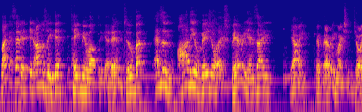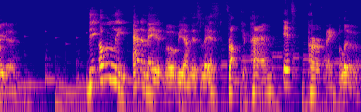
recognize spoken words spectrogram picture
like I said, it, it honestly did take me a while to get into, but as an audio-visual experience, I, yeah, I, I very much enjoyed it. The only animated movie on this list from Japan, it's Perfect Blue.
